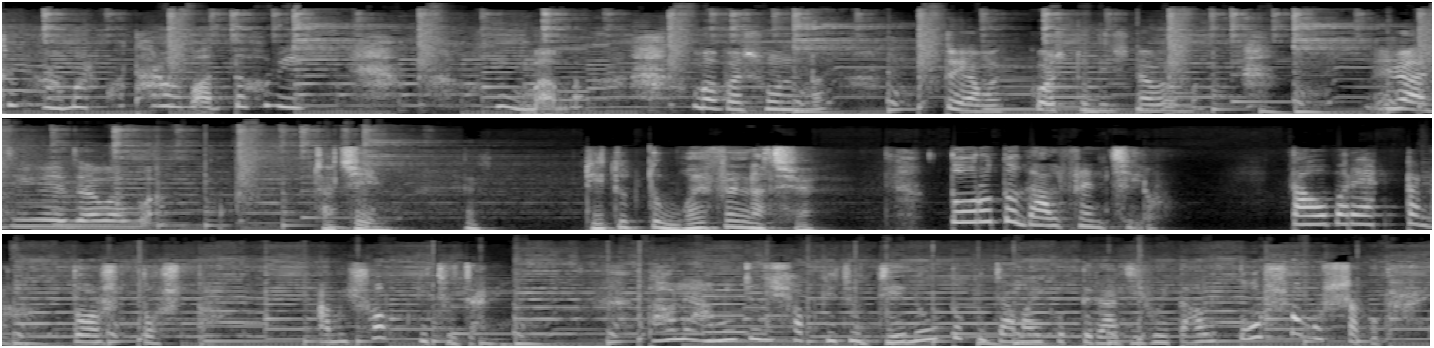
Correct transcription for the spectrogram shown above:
তুই আমার কথার অবাধ্য হবি। বাবা বাবা শোন না। তুই আমাকে কষ্ট দিস না বাবা। রাজি হয়ে যা বাবা। চাচি ঋতুর তো বয়ফ্রেন্ড আছে। তোরও তো গার্লফ্রেন্ড ছিল। তাও আবার একটা না দশ দশটা। আমি সব কিছু জানি। তাহলে আমি যদি সবকিছু জেনেও তোকে জামাই করতে রাজি হই তাহলে তোর সমস্যা কোথায়?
